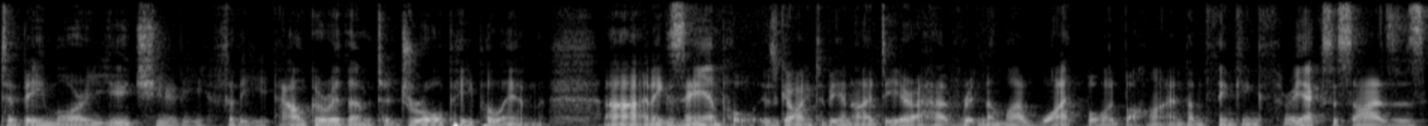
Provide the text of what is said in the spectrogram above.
to be more YouTubey for the algorithm to draw people in. Uh, an example is going to be an idea I have written on my whiteboard behind. I'm thinking three exercises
